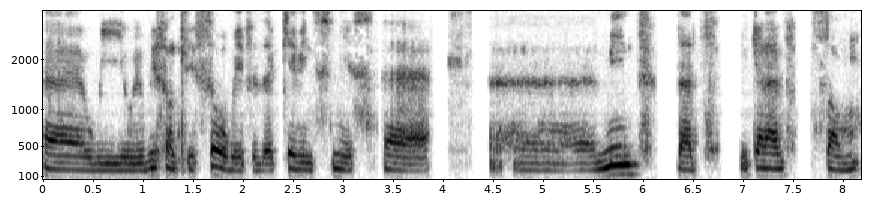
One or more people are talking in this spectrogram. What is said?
uh, we we recently saw with the Kevin Smith uh, uh, mint that you can have some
